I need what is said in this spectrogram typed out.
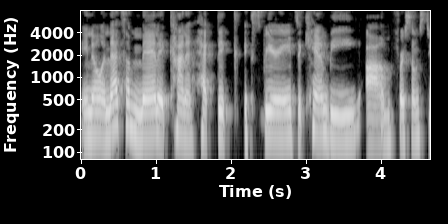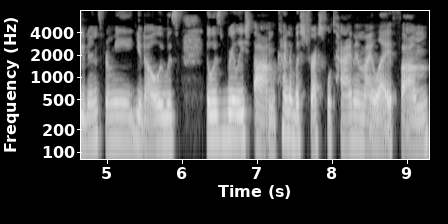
you know, and that's a manic kind of hectic experience. It can be um, for some students. For me, you know, it was it was really um, kind of a stressful time in my life. Um,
